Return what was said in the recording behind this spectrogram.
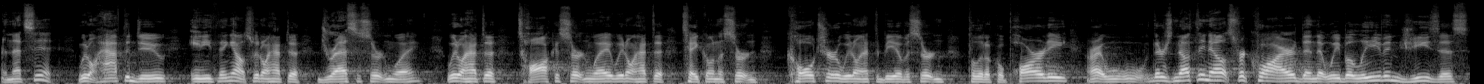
and that's it. We don't have to do anything else. We don't have to dress a certain way. We don't have to talk a certain way. We don't have to take on a certain culture. We don't have to be of a certain political party. All right, there's nothing else required than that we believe in Jesus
